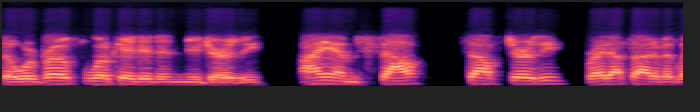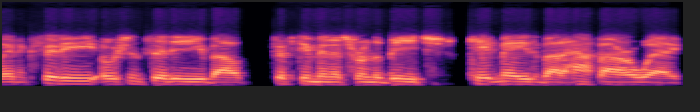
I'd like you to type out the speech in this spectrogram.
So we're both located in New Jersey. I am South, South Jersey, right outside of Atlantic City, Ocean City, about 15 minutes from the beach. Cape May is about a half hour away.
